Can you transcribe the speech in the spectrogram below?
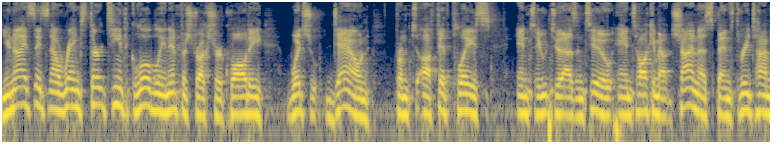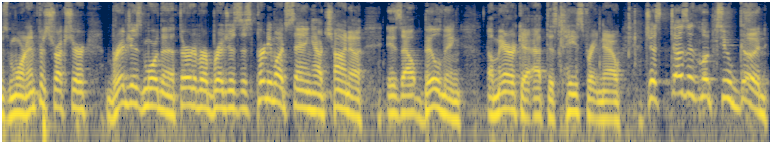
United States now ranks 13th globally in infrastructure quality, which down from uh, fifth place in two- 2002 and talking about China spends three times more on infrastructure, bridges more than a third of our bridges is pretty much saying how China is outbuilding America at this pace right now. Just doesn't look too good.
